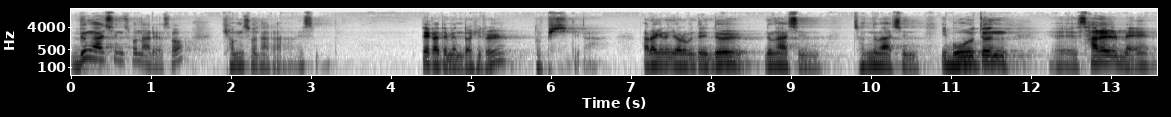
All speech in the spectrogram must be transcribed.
능하신 손 아래서 겸손하라 했습니다. 때가 되면 너희를 높이시리라. 바라기는 여러분들이 늘 능하신 전능하신 이 모든 삶의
